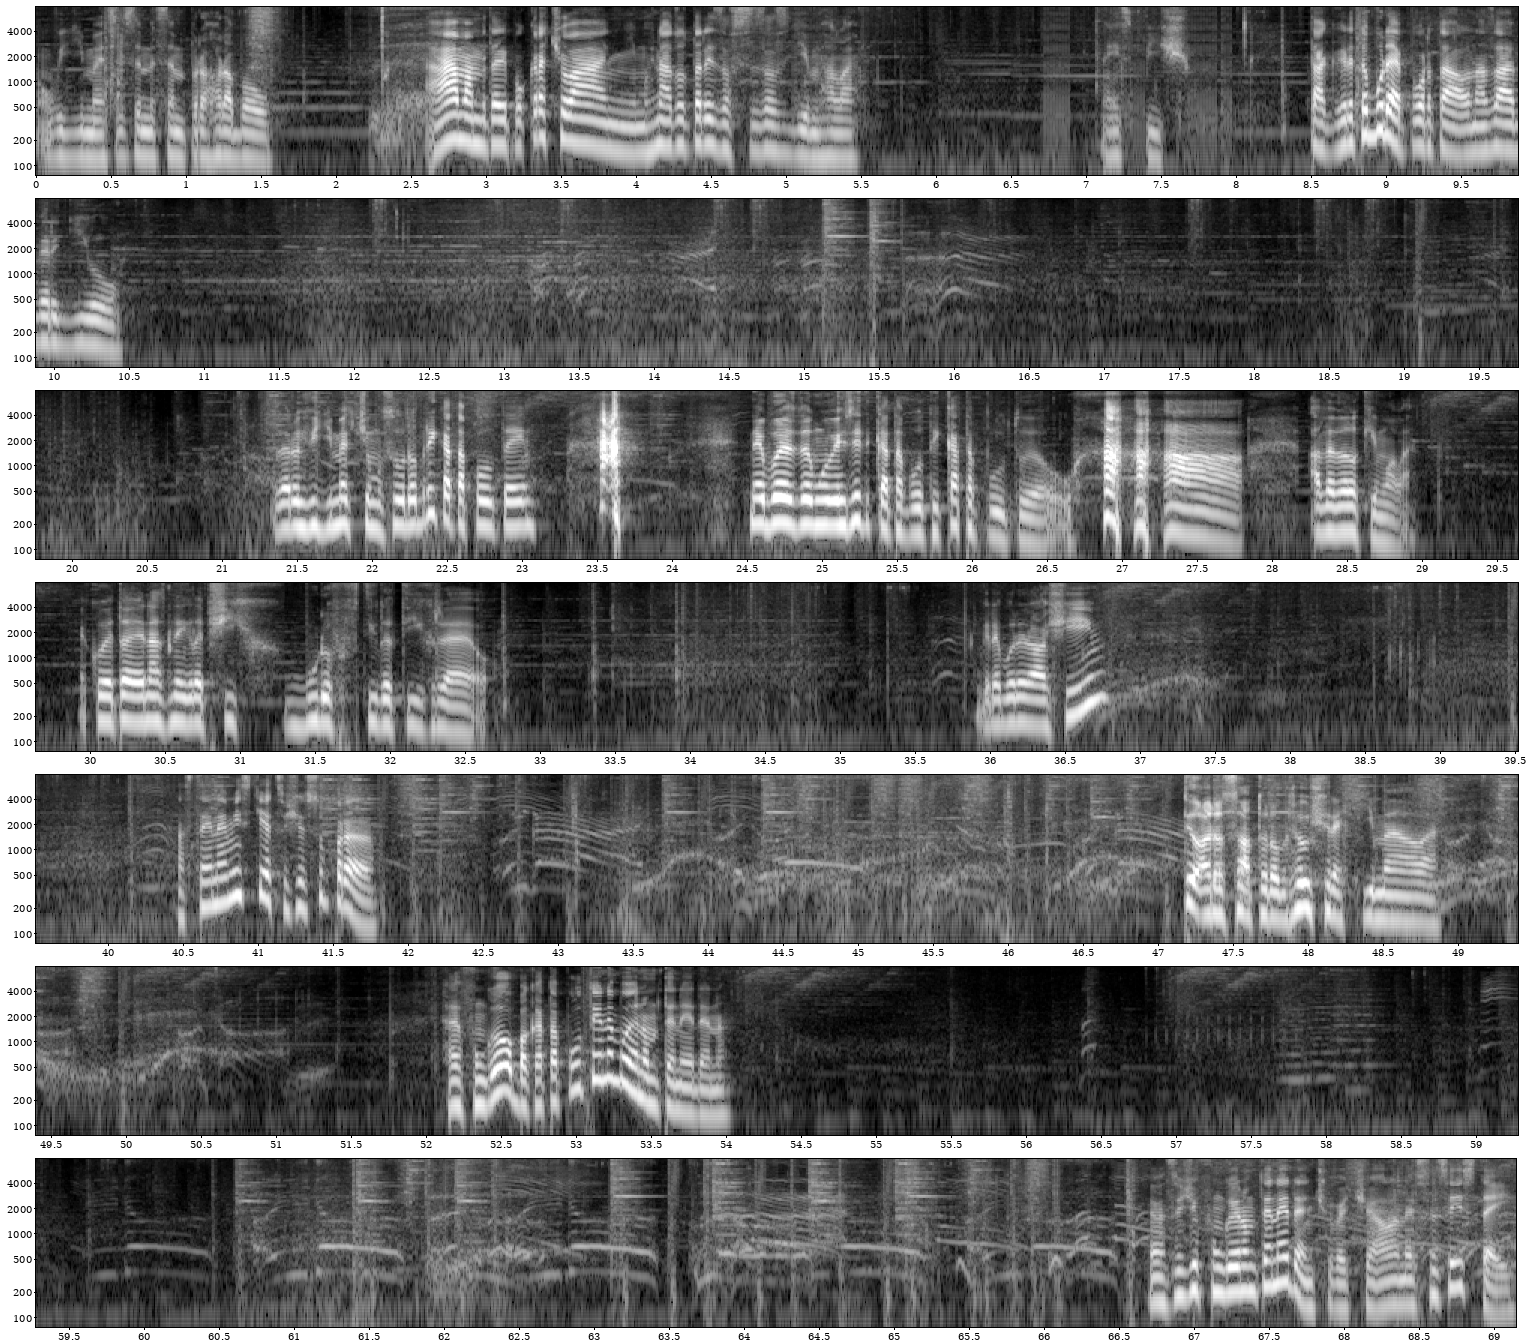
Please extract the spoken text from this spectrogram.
No, uvidíme, jestli se mi sem prohrabou. A máme tady pokračování. Možná to tady zase zazdím, hele. Nejspíš. Tak, kde to bude portál na závěr dílu? Tady už vidíme, k čemu jsou dobrý katapulty. Ha! Nebudete tomu věřit, katapulty katapultujou. A ve velkým ale. Jako je to jedna z nejlepších budov v této hře, jo. Kde bude další? Na stejném místě, což je super. Ty a docela to dobře už retíme, ale. Hele, fungují oba katapulty nebo jenom ten jeden? Já myslím, že funguje jenom ten jeden člověče, ale nejsem si jistý.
